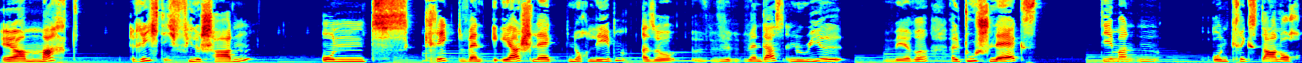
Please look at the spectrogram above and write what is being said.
er macht richtig viele Schaden und kriegt, wenn er schlägt, noch Leben. Also wenn das in Real wäre, halt du schlägst jemanden und kriegst da noch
